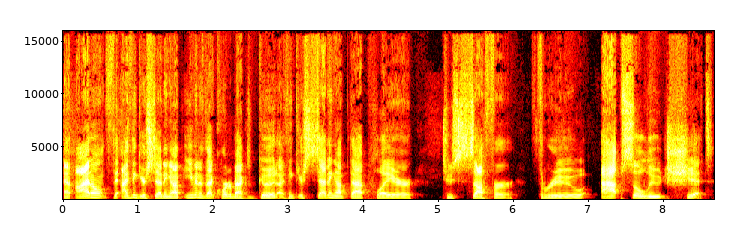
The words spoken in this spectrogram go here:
And I don't think I think you're setting up, even if that quarterback's good, I think you're setting up that player to suffer through absolute shit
